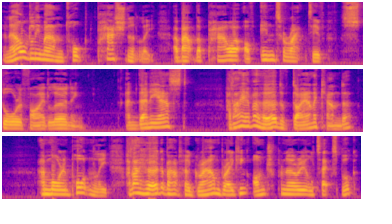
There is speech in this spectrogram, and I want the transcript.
an elderly man talked passionately about the power of interactive, storified learning. And then he asked, Had I ever heard of Diana Kander? And more importantly, had I heard about her groundbreaking entrepreneurial textbook,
